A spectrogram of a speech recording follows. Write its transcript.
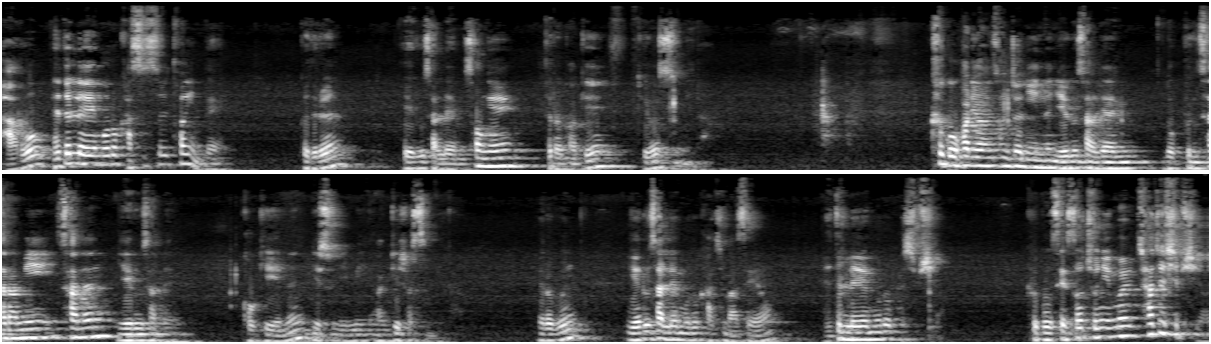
바로 베들레헴으로 갔었을 터인데 그들은 예루살렘 성에 들어가게 되었습니다. 크고 화려한 성전이 있는 예루살렘, 높은 사람이 사는 예루살렘, 거기에는 예수님이 안 계셨습니다. 여러분, 예루살렘으로 가지 마세요. 베들레헴으로 가십시오. 그곳에서 주님을 찾으십시오.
